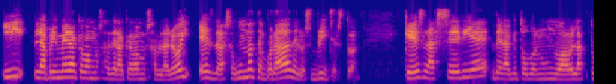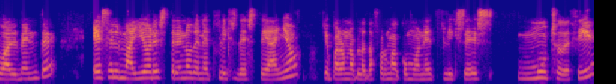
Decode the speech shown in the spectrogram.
Y la primera que vamos a, de la que vamos a hablar hoy es de la segunda temporada de Los Bridgestone, que es la serie de la que todo el mundo habla actualmente. Es el mayor estreno de Netflix de este año, que para una plataforma como Netflix es mucho decir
